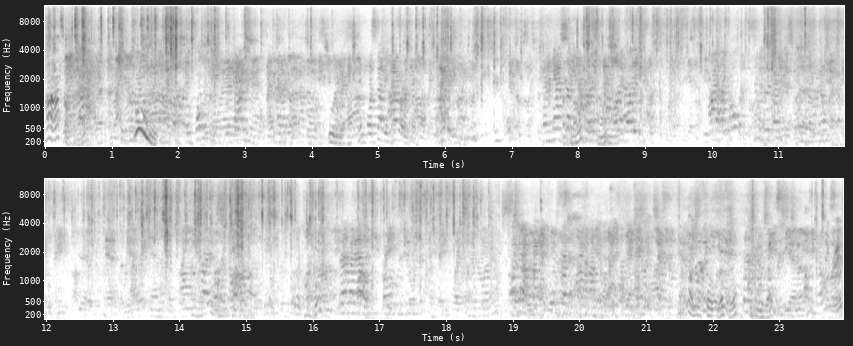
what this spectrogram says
Oh, that's not bad. Oh, not for level. Red?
